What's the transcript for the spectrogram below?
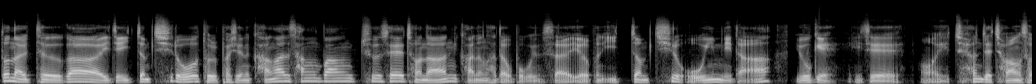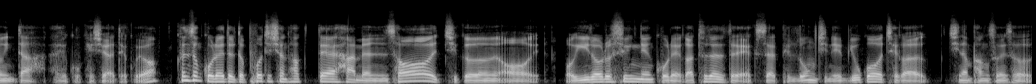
도날트가 이제 2.75 돌파 시에는 강한 상방 추세 전환 가능하다고 보고 있어요. 여러분 2.75입니다. 요게 이제 어, 현재 저항성이다 알고 계셔야 되고요. 큰손 고래들도 포지션 확대하면서 지금 어, 뭐 1월로 수익 낸 고래가 투자자들 XRP 롱 진입 요거 제가 지난 방송에서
